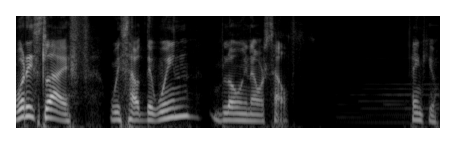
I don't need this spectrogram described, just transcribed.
what is life without the wind blowing ourselves? Thank you.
